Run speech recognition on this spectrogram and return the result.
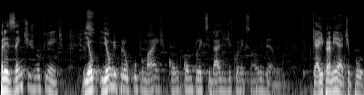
presentes no cliente. E eu, e eu me preocupo mais com complexidade de conexão e venda. Que aí pra mim é tipo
